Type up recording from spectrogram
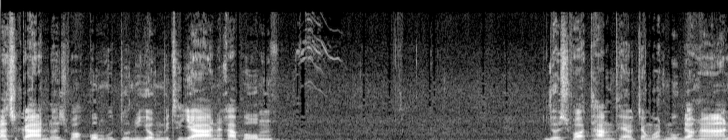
ราชการโดยเฉพาะกรมอุตุนิยมวิทยานะครับผม โดยเฉพาะทางแถวจังหวัดมุกดาหาร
